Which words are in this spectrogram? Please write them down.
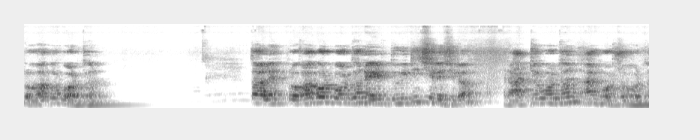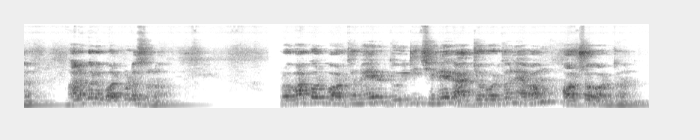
প্রভাকর বর্ধন। তাহলে প্রভাকর বর্ধনের দুইটি ছেলে ছিল রাজ্যবর্ধন আর হর্ষবর্ধন। ভালো করে গল্পটা শোনো। প্রভাকর বর্ধনের দুইটি ছেলে রাজ্যবর্ধন এবং হর্ষবর্ধন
